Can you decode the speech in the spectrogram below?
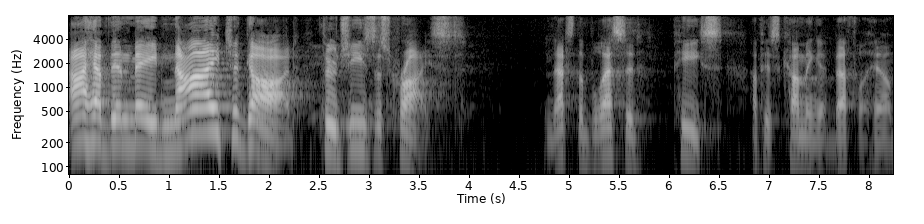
I have been made nigh to God through Jesus Christ. And that's the blessed peace of his coming at Bethlehem.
